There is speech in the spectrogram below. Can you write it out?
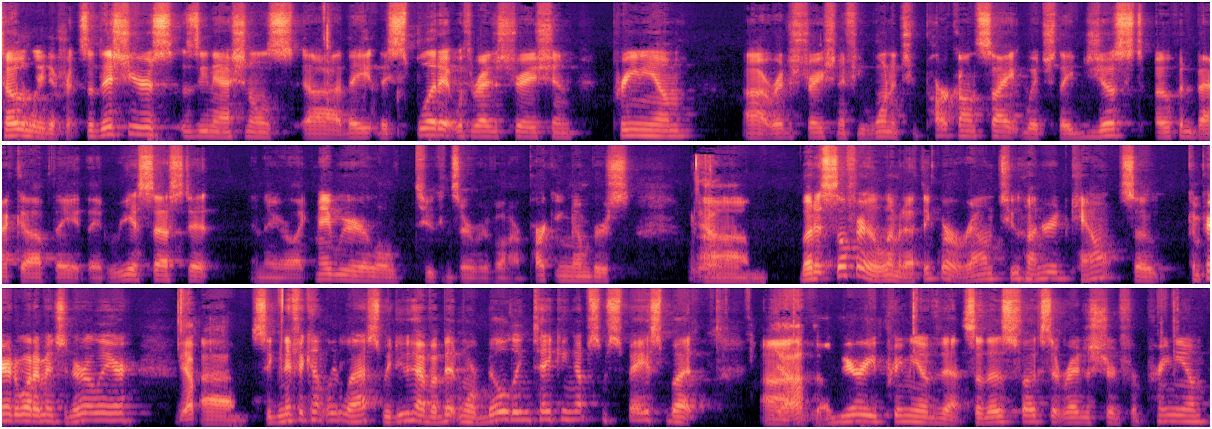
Totally different. So this year's Z Nationals, uh, they they split it with registration, premium uh, registration if you wanted to park on site, which they just opened back up. They they reassessed it and they were like maybe we were a little too conservative on our parking numbers. Yeah. Um, but it's still fairly limited. I think we're around 200 count. So compared to what I mentioned earlier, Yep. uh, significantly less. We do have a bit more building taking up some space, but uh, a very premium event. So those folks that registered for premium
